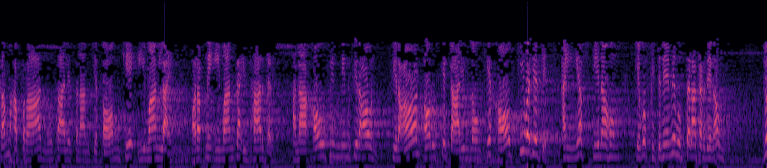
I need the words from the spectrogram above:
کم افراد موسا علیہ السلام کی قوم کے ایمان لائے اور اپنے ایمان کا اظہار کرے۔ اللہ خوف من فرعون۔ فرعون اور اس کے کارندوں کے خوف کی وجہ سے۔ ایف کی نہ کہ وہ فتنے میں مبتلا کر دے گا ان کو۔ جو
